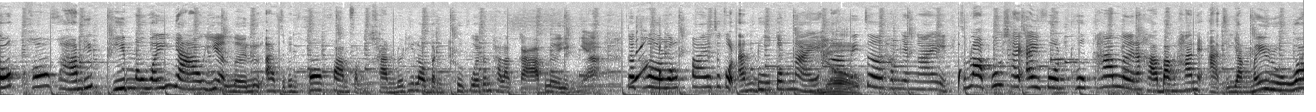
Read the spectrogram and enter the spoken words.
ลบข้อ ความที่พิมพ์มาไว้ยาวเหยียดเลย หรืออาจจะเป็นข้อความสำคัญด้วยที่เราบันทึกไว้เป็นพารากราฟเลยอย่างเงี้ยแต่เผลอลบไปจะกดอันดูตรงไหนหา No ไม่เจอทำยังไงสำหรับผู้ใช้ iPhone ทุกท่านเลยนะคะ บางท่านเนี่ยอาจจะยังไม่รู้ว่า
